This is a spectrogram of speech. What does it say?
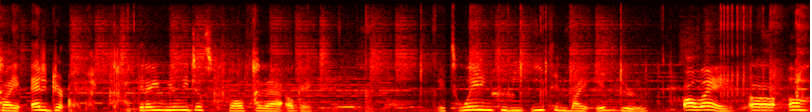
by Edgar. Oh my god, did I really just fall for that? Okay. It's waiting to be eaten by Edgar. Oh, wait. Uh, oh.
